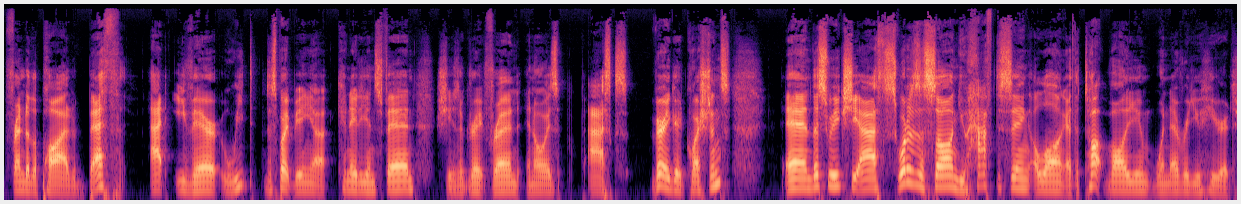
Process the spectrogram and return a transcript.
friend of the pod, Beth at Iver Wheat. Despite being a Canadiens fan, she's a great friend and always asks very good questions. And this week she asks, What is a song you have to sing along at the top volume whenever you hear it?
